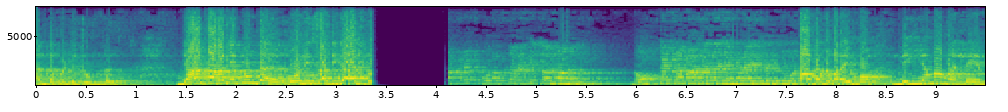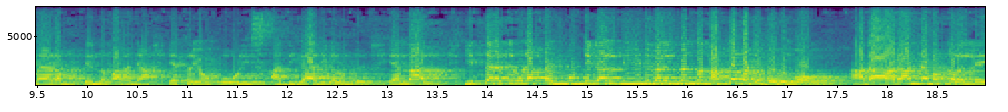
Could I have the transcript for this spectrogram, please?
ബന്ധപ്പെട്ടിട്ടുണ്ട്. ഞാൻ പറഞ്ഞിട്ടുണ്ട് പോലീസ് അധികാരികൾ മതി നോക്കേണ്ട ബാധ്യത ഞങ്ങൾ ഏറ്റെടുത്തുകൊണ്ടാണെന്ന് പറയുമ്പോൾ നിയമമല്ലേ മാഡം എന്ന് പറഞ്ഞ എത്രയോ പോലീസ് അധികാരികളുണ്ട്. എന്നാൽ ഇത്തരത്തിലുള്ള പെൺകുട്ടികൾ വീടുകളിൽ നിന്ന് നഷ്ടപ്പെട്ടു പോകുമ്പോൾ അത് ആരാന്റെ മക്കളല്ലേ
